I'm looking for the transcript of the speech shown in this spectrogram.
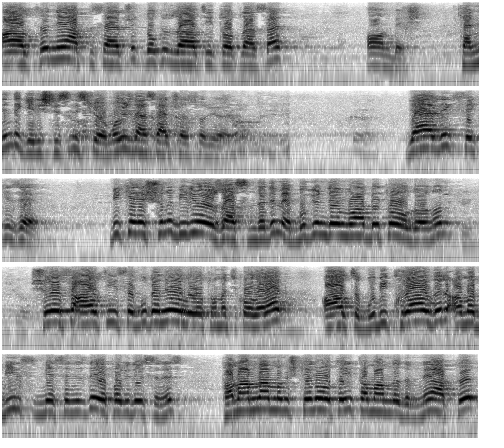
6. Ne yaptı Selçuk? 9 ile 6'yı toplarsak 15. Kendini de geliştirsin istiyorum. O yüzden Selçuk'a soruyorum. Geldik 8'e. Bir kere şunu biliyoruz aslında değil mi? Bugün de muhabbeti oldu onun. Şurası 6 ise bu da ne olur otomatik olarak? 6. Bu bir kuraldır ama bilmeseniz de yapabilirsiniz. Tamamlanmamış kenar ortayı tamamladım. Ne yaptı?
